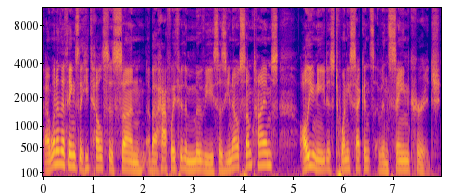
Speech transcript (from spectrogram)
one of the things that he tells his son about halfway through the movie, he says, you know, sometimes all you need is 20 seconds of insane courage,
